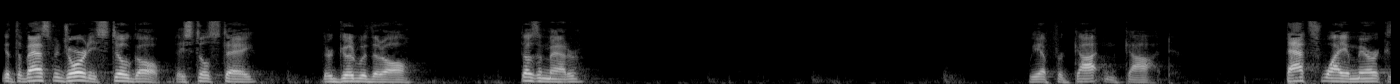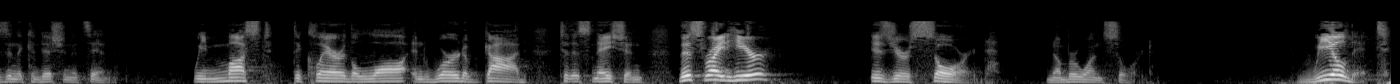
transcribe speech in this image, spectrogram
Yet the vast majority still go. They still stay. They're good with it all. Doesn't matter. We have forgotten God. That's why America's in the condition it's in. We must declare the law and word of God to this nation. This right here is your sword. Number one sword. Wield it.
